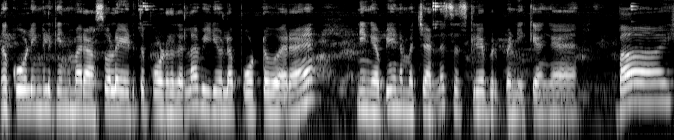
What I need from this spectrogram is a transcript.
நான் கோழிங்களுக்கு இந்த மாதிரி அசோலா எடுத்து போடுறதெல்லாம் வீடியோவில் போட்டு வரேன். நீங்கள் அப்படியே நம்ம சேனலை சப்ஸ்கிரைபர் பண்ணிக்கோங்க. பாய்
